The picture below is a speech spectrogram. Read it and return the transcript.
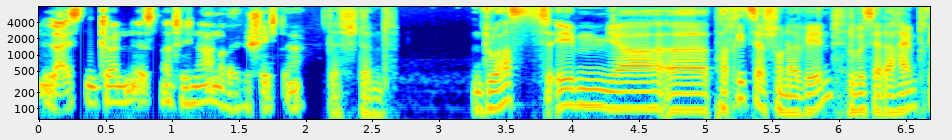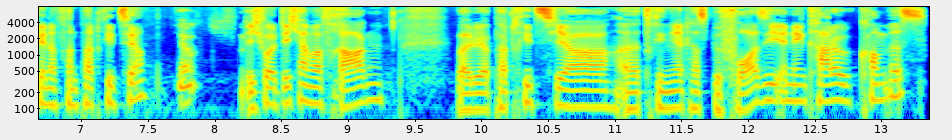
leisten können, ist natürlich eine andere Geschichte. Das stimmt. Du hast eben ja äh, Patricia schon erwähnt. Du bist ja der Heimtrainer von Patricia. Ja. Ich wollte dich einmal fragen, weil du ja Patricia äh, trainiert hast, bevor sie in den Kader gekommen ist.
